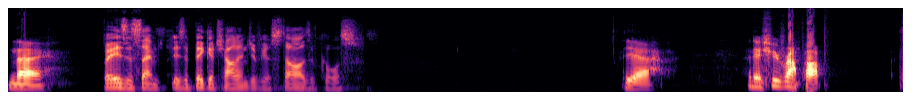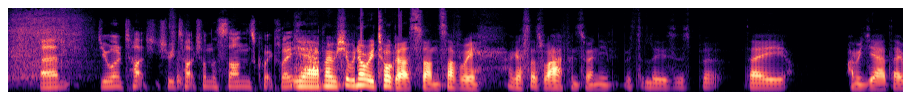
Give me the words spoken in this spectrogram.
No. But it is the same. Is a bigger challenge of your stars, of course. Yeah. And should we wrap up? Um, do you want to touch? Should we touch on the Suns quickly? Yeah, maybe should we not really talk about the Suns, have we? I guess that's what happens when you with the losers. But they, I mean, yeah, they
